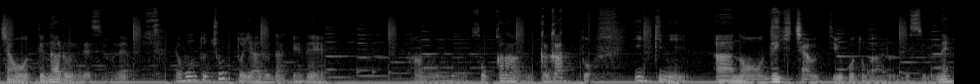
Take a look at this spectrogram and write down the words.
ちゃおうってなるんですよねでほんとちょっとやるだけであのそこからガガッと一気にあのできちゃうっていうことがあるんですよね。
